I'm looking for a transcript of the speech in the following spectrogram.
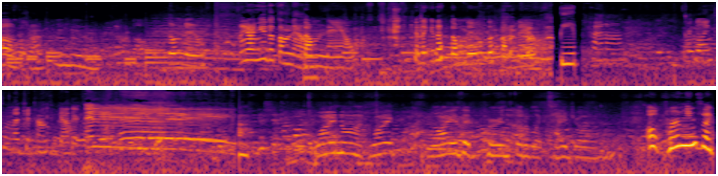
Oh, this one. Mm-hmm. Thumbnail. Yeah, I need a thumbnail. Thumbnail. Can I get a thumbnail? The thumbnail. Beep. Hannah, we're going to Metrotown together. Hey! Why not? Why why is it per instead of like hydro? Oh, per means like.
